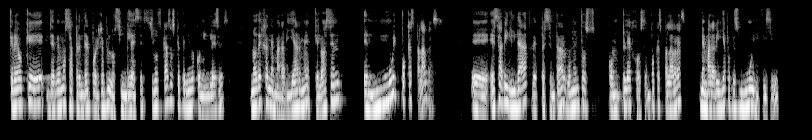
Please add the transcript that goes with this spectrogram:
creo que debemos aprender, por ejemplo, los ingleses. Los casos que he tenido con ingleses no dejan de maravillarme que lo hacen en muy pocas palabras. Eh, esa habilidad de presentar argumentos complejos en pocas palabras me maravilla porque es muy difícil.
